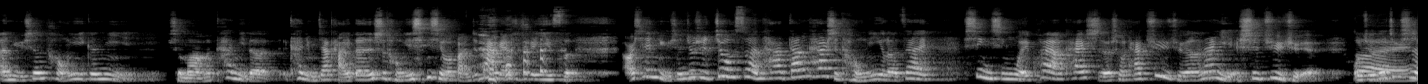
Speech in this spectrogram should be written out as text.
呃，女生同意跟你什么看你的看你们家台灯是同一性行为？反正就大概是这个意思。而且女生就是，就算她刚开始同意了，在。性行为快要开始的时候，她拒绝了，那也是拒绝。我觉得就是，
